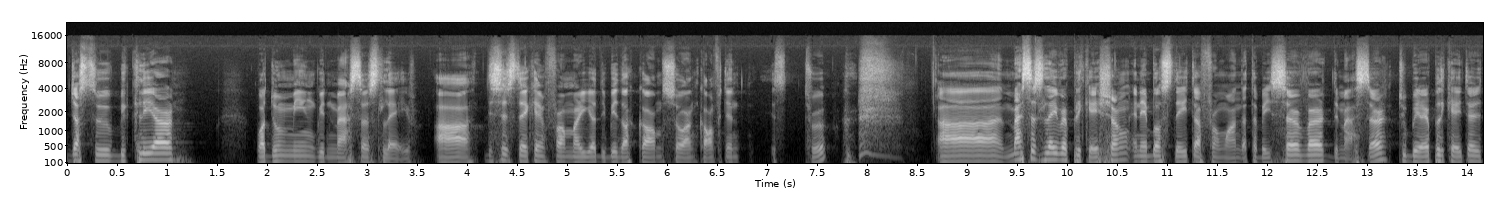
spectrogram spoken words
just to be clear, what do we mean with master slave? Uh, this is taken from mariadb.com, so I'm confident it's true. Uh, master-slave replication enables data from one database server, the master, to be replicated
